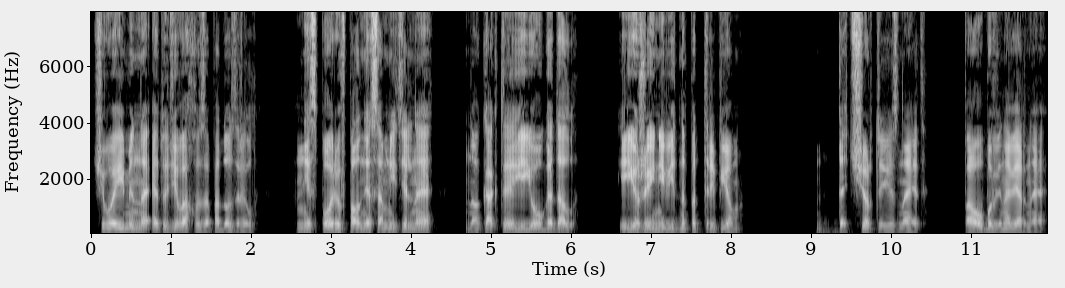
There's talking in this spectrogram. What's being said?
чего именно эту деваху заподозрил? Не спорю, вполне сомнительная, но как ты ее угадал? Ее же и не видно под тряпьем». «Да черт ее знает. По обуви, наверное.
